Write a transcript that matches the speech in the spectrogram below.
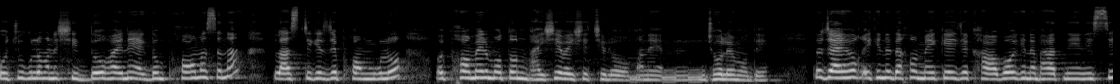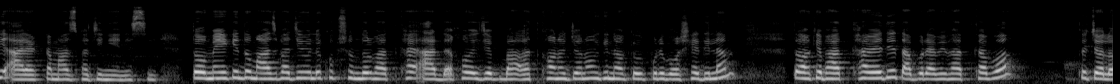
কচুগুলো মানে সিদ্ধও হয়নি, একদম ফর্ম আছে না, প্লাস্টিকের যে ফর্মগুলো, ওই ফর্মের মতন ভাইসে ভাইসে ছিল মানে ঝোলের মধ্যে। তো যাই হোক এখানে দেখো মেয়েকে এই যে খাওয়াবো, এখানে ভাত নিয়ে নিচ্ছি আর একটা মাছ ভাজি নিয়ে নিচ্ছি। তো মেয়ে কিন্তু মাছ ভাজি হলে খুব সুন্দর ভাত খায়। আর দেখো এই যে ভাত খাওয়ানোর জন্য ওখানে ওকে উপরে বসিয়ে দিলাম। তো ওকে ভাত খাওয়াই দিয়ে তারপরে আমি ভাত খাব। তো চলো,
